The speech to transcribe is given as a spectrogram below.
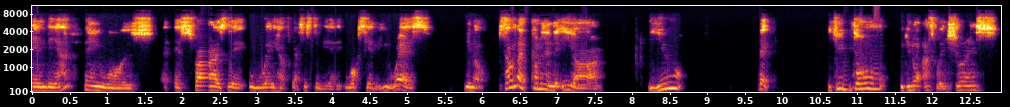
And the other thing was, as far as the way healthcare system here works here in the US, you know, somebody comes in the ER, you you don't you don't ask for insurance.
